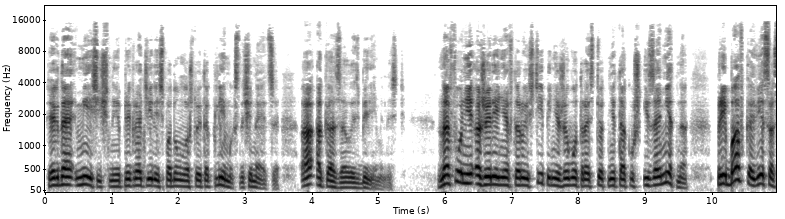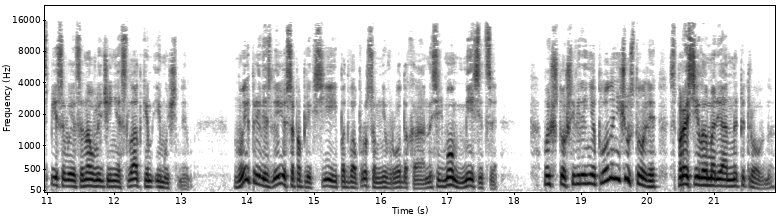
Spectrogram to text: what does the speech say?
Когда месячные прекратились, подумала, что это климакс начинается, а оказалась беременность. На фоне ожирения второй степени живот растет не так уж и заметно, прибавка веса списывается на увлечение сладким и мучным. Ну и привезли ее с апоплексией под вопросом не в родах, а на седьмом месяце. — Вы что, шевеление плода не чувствовали? — спросила Марианна Петровна.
